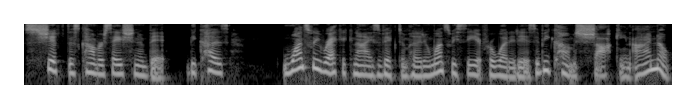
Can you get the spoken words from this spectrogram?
shift this conversation a bit because once we recognize victimhood and once we see it for what it is, it becomes shocking. I know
